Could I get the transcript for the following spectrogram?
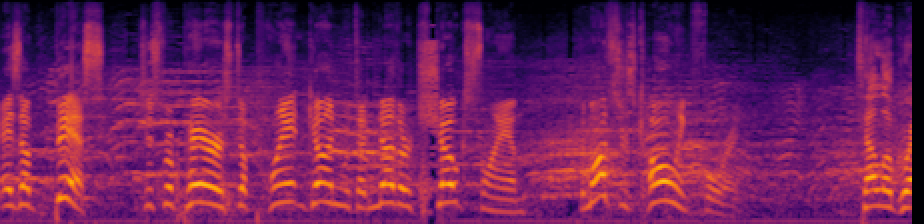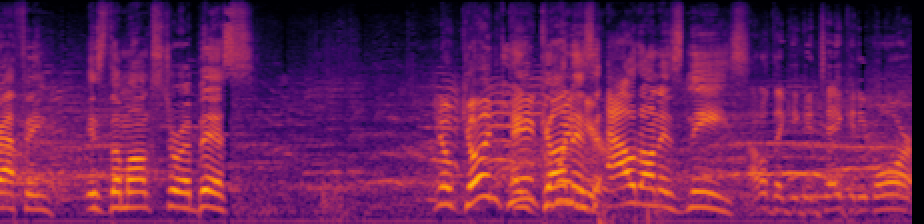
as Abyss just prepares to plant Gunn with another choke slam. The monster's calling for it. Telegraphing is the monster Abyss. You know, Gunn can't And Gunn quit is here. out on his knees. I don't think he can take anymore.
